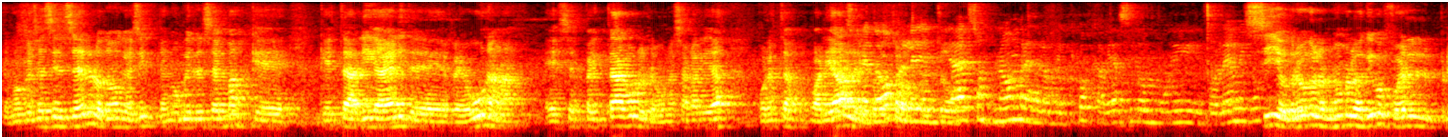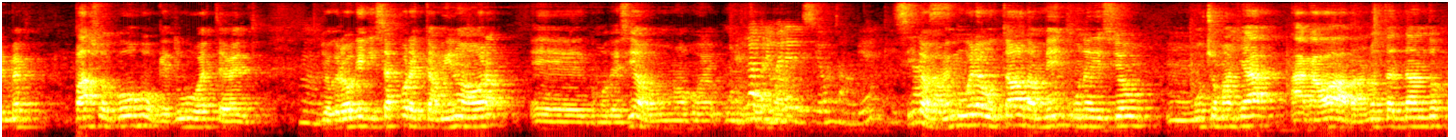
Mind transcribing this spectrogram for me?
tengo que ser sincero, lo tengo que decir, tengo mis reservas que, que esta liga élite reúna ese espectáculo y reúna esa calidad por estas variables. Sobre todo por, la identidad de esos nombres de los equipos que había sido muy polémico. Sí, yo creo que los nombres de los equipos fue el primer paso cojo que tuvo este evento. Mm. Yo creo que quizás por el camino ahora eh, como te decía, uno, Es la primera edición también. Sí, pero a mí me hubiera gustado también una edición mucho más ya acabada, para no estar dando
